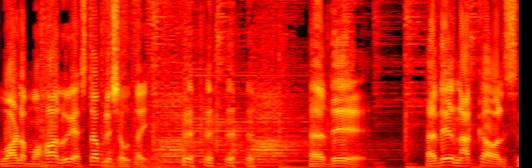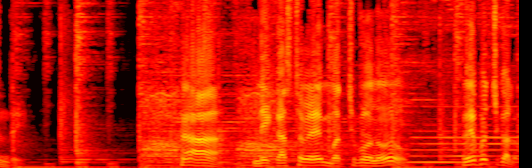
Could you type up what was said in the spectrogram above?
వాళ్ళ మొహాలు ఎస్టాబ్లిష్ అవుతాయి. అదే అదే నాకు కావాల్సింది. నీ కష్టమేం మర్చిపోను. రేపొచ్చుకలు.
